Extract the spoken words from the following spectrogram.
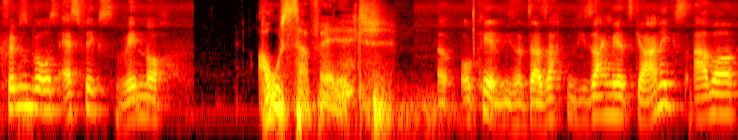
Crimson Ghost, Asphyx, wen noch? Außerwelt. Äh, Okay, da sagten, die sagen mir jetzt gar nichts, aber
